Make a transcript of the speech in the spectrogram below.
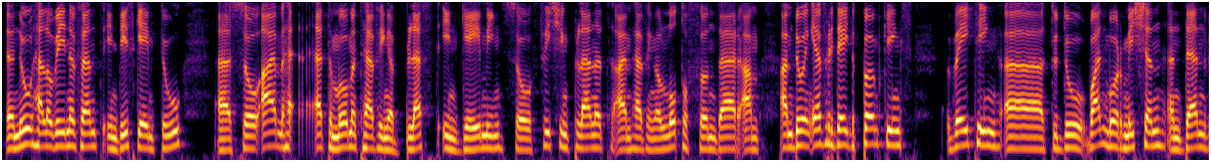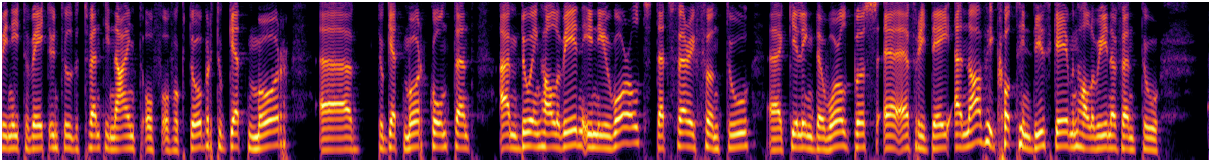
a new Halloween event in this game too. Uh, so I'm at the moment having a blast in gaming. So Fishing Planet, I'm having a lot of fun there. I'm I'm doing every day the pumpkins waiting uh, to do one more mission and then we need to wait until the 29th of, of October to get more uh, to get more content. I'm doing Halloween in New World. That's very fun too. Uh, killing the world boss uh, every day. And now we got in this game an Halloween event too.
